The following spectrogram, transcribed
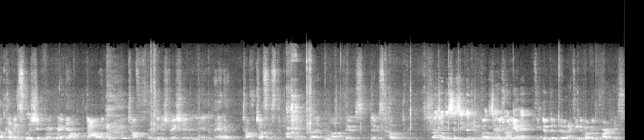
upcoming solution. We're right now battling a tough administration and, and a tough justice department, but um, there's there's hope. Roger, this is a good Well, sorry, there's one- yeah. I think the, the- the, I think the voting part is,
